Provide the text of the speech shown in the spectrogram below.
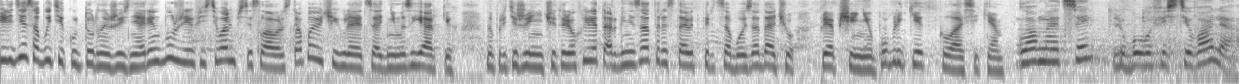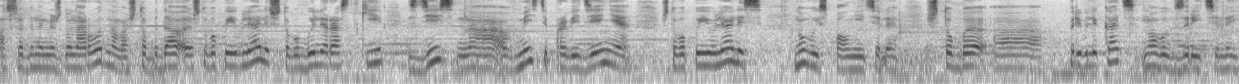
череде событий культурной жизни Оренбуржья фестиваль Мстислава Ростроповича является одним из ярких. На протяжении четырех лет организаторы ставят перед собой задачу приобщения публики к классике. Главная цель любого фестиваля, особенно международного, чтобы, да, чтобы появлялись, чтобы были ростки здесь, на, в месте проведения, чтобы появлялись новые исполнители, чтобы э, привлекать новых зрителей.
